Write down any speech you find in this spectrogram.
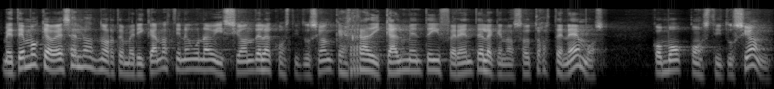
Me temo que a veces los norteamericanos tienen una visión de la constitución que es radicalmente diferente a la que nosotros tenemos como constitución.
